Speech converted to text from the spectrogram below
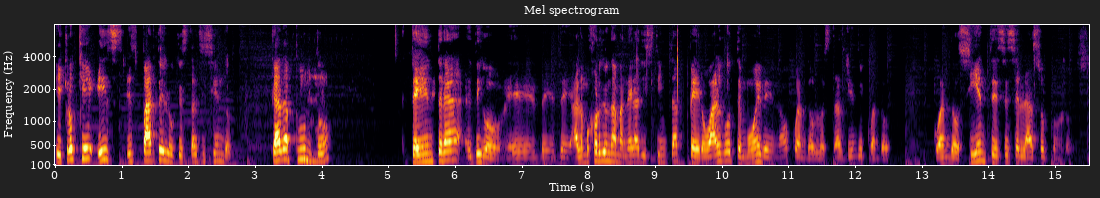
y creo que es, es parte de lo que estás diciendo. Cada punto te entra, digo, eh, de- de- a lo mejor de una manera distinta, pero algo te mueve, ¿no? Cuando lo estás viendo y cuando, cuando sientes ese lazo con los,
